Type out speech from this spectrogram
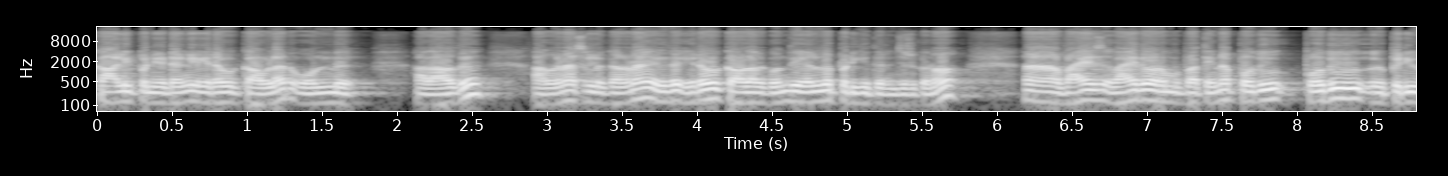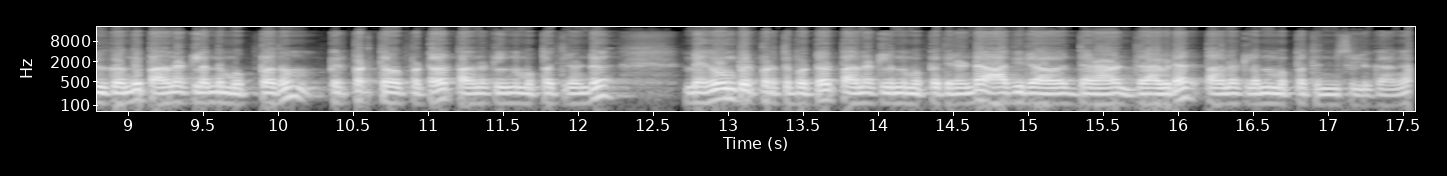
காலி பணியிடங்கள் இரவு காவலர் ஒன்று அதாவது அவங்க என்ன சொல்லியிருக்காங்கன்னா இது இரவு காவலருக்கு வந்து எழுத படிக்க தெரிஞ்சிருக்கணும். வயசு வயது வரம்பு பார்த்தீங்கன்னா பொது பொது பிரிவுக்கு வந்து பதினெட்டுலேருந்து முப்பதும் பிற்படுத்தப்பட்டவர் பதினெட்டுலேருந்து முப்பத்தி ரெண்டு மிகவும் பிற்படுத்தப்பட்டவர் பதினெட்டுலேருந்து முப்பத்தி ரெண்டு ஆதி திரா- திராவிடர் பதினெட்டுலேருந்து முப்பத்தஞ்சு சொல்லியிருக்காங்க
